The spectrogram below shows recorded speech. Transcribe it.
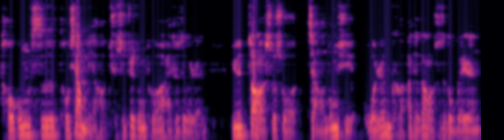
投公司、投项目也好，其实最终投的还是这个人。因为赵老师所讲的东西我认可，而且赵老师这个为人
